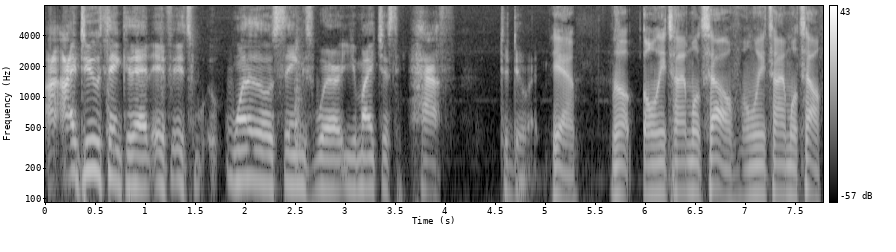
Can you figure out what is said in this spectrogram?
I, I do think that if it's one of those things where you might just have to do it. Yeah. Well, only time will tell. Only time will tell.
